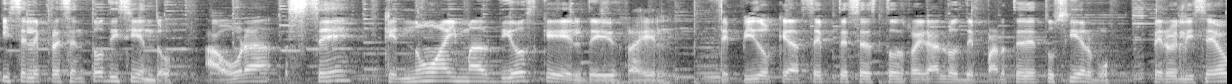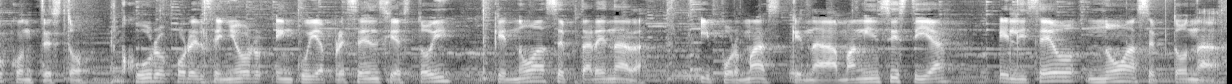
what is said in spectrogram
y se le presentó diciendo, Ahora sé que no hay más Dios que el de Israel. Te pido que aceptes estos regalos de parte de tu siervo. Pero Eliseo contestó, Juro por el Señor en cuya presencia estoy, que no aceptaré nada. Y por más que Naamán insistía, Eliseo no aceptó nada.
